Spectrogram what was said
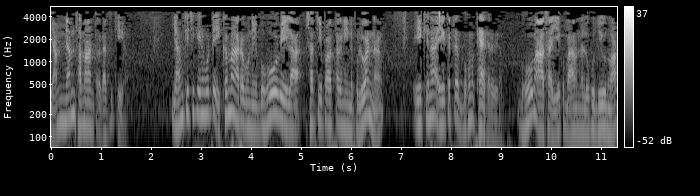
යම් යම් සමාන්තර ගති තියෙනවා. යම් කිසි කෙනෙකුට එකම අරමුණේ බොහෝ වේලා සතිය පවත්වාගෙන ඉන්න පුළුවන් නම් ඒ කෙනා ඒකට බොහොම කෑදර වෙනවා. බොහොම ආසයි. ඒක භාවන ලොකු දියුණුවක්.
